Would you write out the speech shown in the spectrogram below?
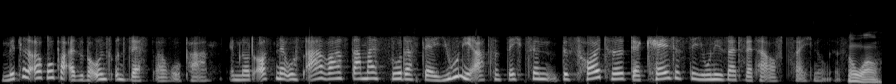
Mitteleuropa, also bei uns und Westeuropa. Im Nordosten der USA war es damals so, dass der Juni 1816 bis heute der kälteste Juni seit Wetteraufzeichnung ist. Oh wow.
